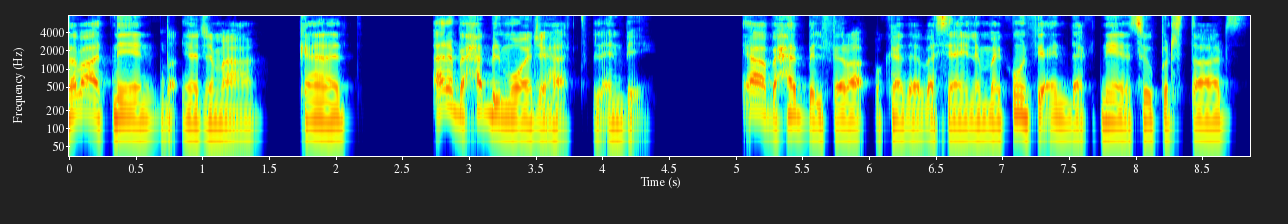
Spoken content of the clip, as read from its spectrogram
7 2 ض- يا جماعة كانت أنا بحب المواجهات بال NBA بحب الفرق وكذا بس يعني لما يكون في عندك اثنين superstars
